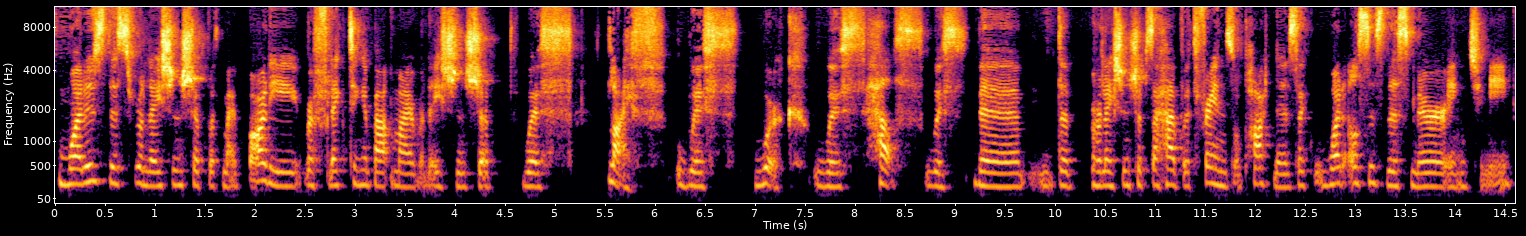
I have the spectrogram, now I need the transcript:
what is this relationship with my body reflecting about my relationship with life, with work, with health, with the the relationships I have with friends or partners. Like what else is this mirroring to me?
